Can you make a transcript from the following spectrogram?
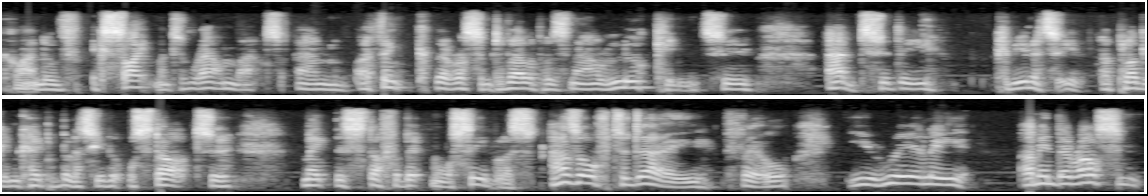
kind of excitement around that and I think there are some developers now looking to add to the community a plug-in capability that will start to make this stuff a bit more seamless. As of today, Phil, you really I mean, there are some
